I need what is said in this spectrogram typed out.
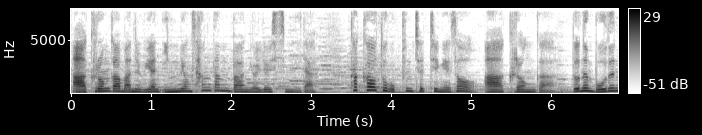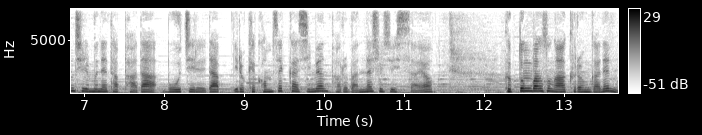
아, 그런가만을 위한 익명 상담방 열려 있습니다. 카카오톡 오픈 채팅에서 아, 그런가 또는 모든 질문에 답하다, 모질답 이렇게 검색하시면 바로 만나실 수 있어요. 극동방송 아, 그런가는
